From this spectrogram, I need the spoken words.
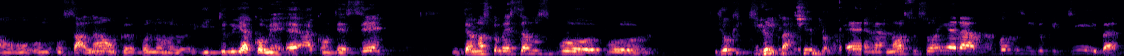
um, um, salão quando e tudo ia acontecer. Então nós começamos por, por Juquitiba. Juquitiba. É, nosso sonho era vamos em Juquitiba.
